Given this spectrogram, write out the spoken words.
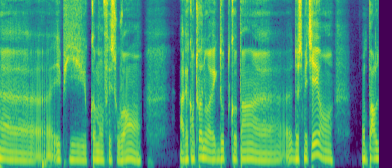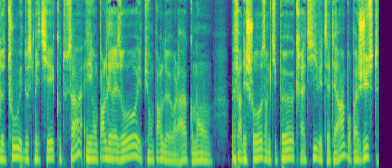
Euh, et puis, comme on fait souvent, avec Antoine ou avec d'autres copains euh, de ce métier, on, on parle de tout et de ce métier, que tout ça. Et on parle des réseaux, et puis on parle de voilà comment on peut faire des choses un petit peu créatives, etc. Pour pas juste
